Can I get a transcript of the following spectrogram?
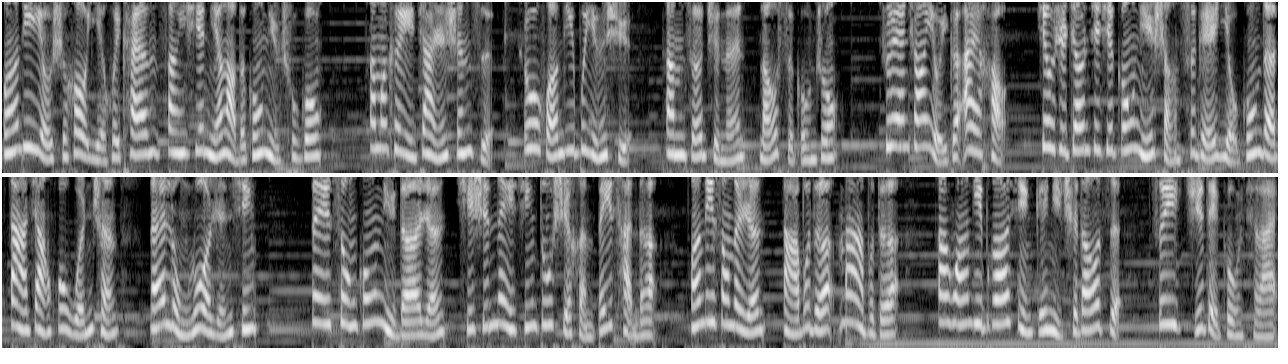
皇帝有时候也会开恩放一些年老的宫女出宫，她们可以嫁人生子。如果皇帝不允许，她们则只能老死宫中。朱元璋有一个爱好，就是将这些宫女赏赐给有功的大将或文臣，来笼络人心。被送宫女的人其实内心都是很悲惨的。皇帝送的人打不得，骂不得，怕皇帝不高兴给你吃刀子，所以只得供起来，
